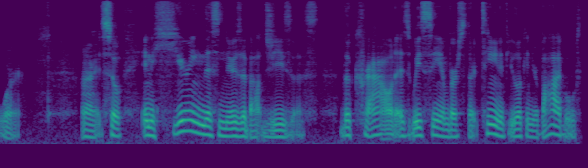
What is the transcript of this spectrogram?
were. All right, so in hearing this news about Jesus, the crowd, as we see in verse 13, if you look in your Bibles,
